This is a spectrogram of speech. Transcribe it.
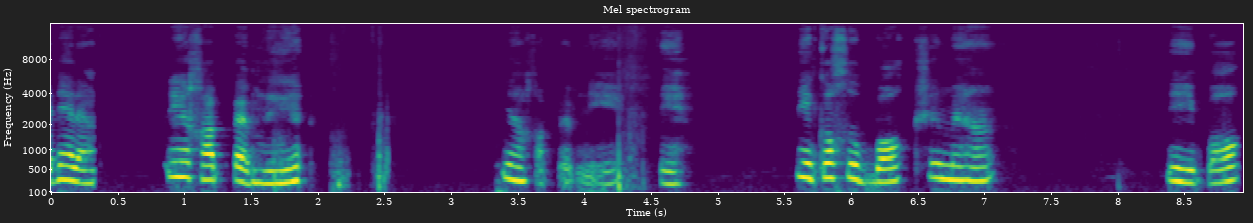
นเนี่ยแหละ นี่ครับแบบนี้เนี่ยครับแบบนี้ นี่ นี่ก็คือบล็อกใช่ไหมฮะ นี่บล็อก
